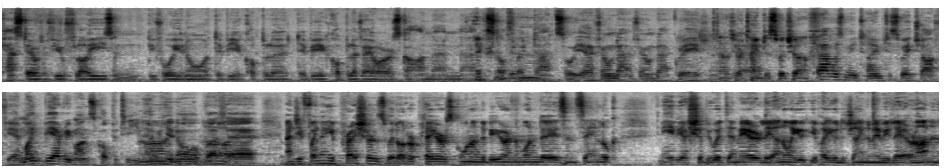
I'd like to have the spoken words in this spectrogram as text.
cast out a few flies and before you know it there'd be a couple of there'd be a couple of hours gone and, and stuff like that so yeah I found that I found that great that was your time to switch off? that was me time to switch off. Yeah, it might be everyone's cup of tea now, Oh, you know. But oh. uh, And do you find any pressures with other players going on the beer on the Mondays and saying, look, maybe I should be with them early? I know you, you probably would have joined them maybe later on on,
